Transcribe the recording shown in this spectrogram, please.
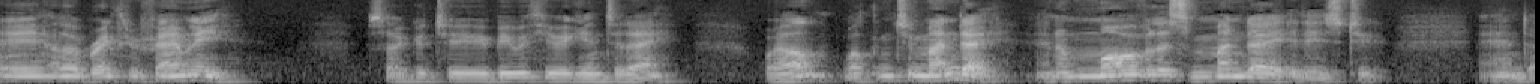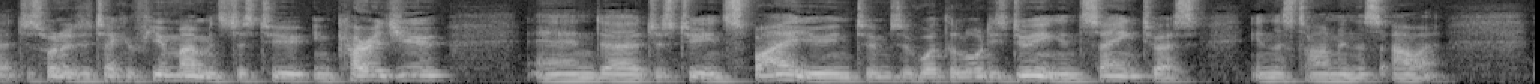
Hey, hello, Breakthru family. So good to be with you again today. Well, welcome to Monday, and a marvelous Monday it is too. And I just wanted to take a few moments just to encourage you and uh, just to inspire you in terms of what the Lord is doing and saying to us in this time, in this hour.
